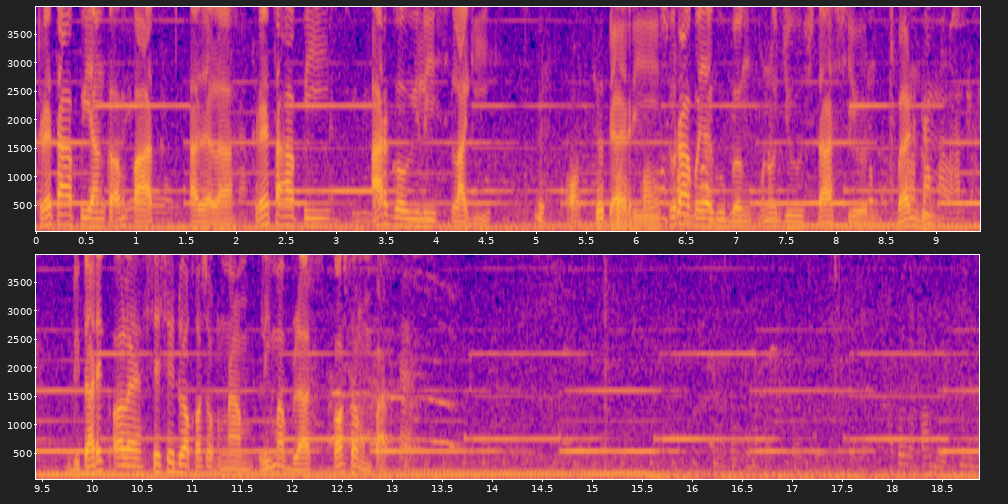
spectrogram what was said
Kereta api yang keempat adalah kereta api Argo Wilis lagi dari Surabaya Gubeng menuju stasiun Bandung. Ditarik oleh CC 206 1504.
